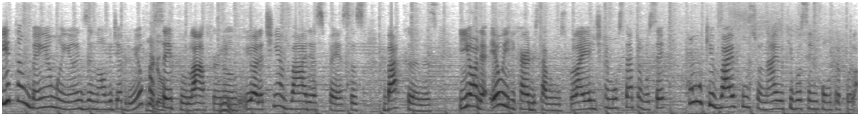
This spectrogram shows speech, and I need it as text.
e também amanhã, 19 de abril. Eu passei Legal. por lá, Fernando, hum. e olha, tinha várias peças bacanas. E olha, eu e Ricardo estávamos por lá e a gente quer mostrar para você como que vai funcionar e o que você encontra por lá.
